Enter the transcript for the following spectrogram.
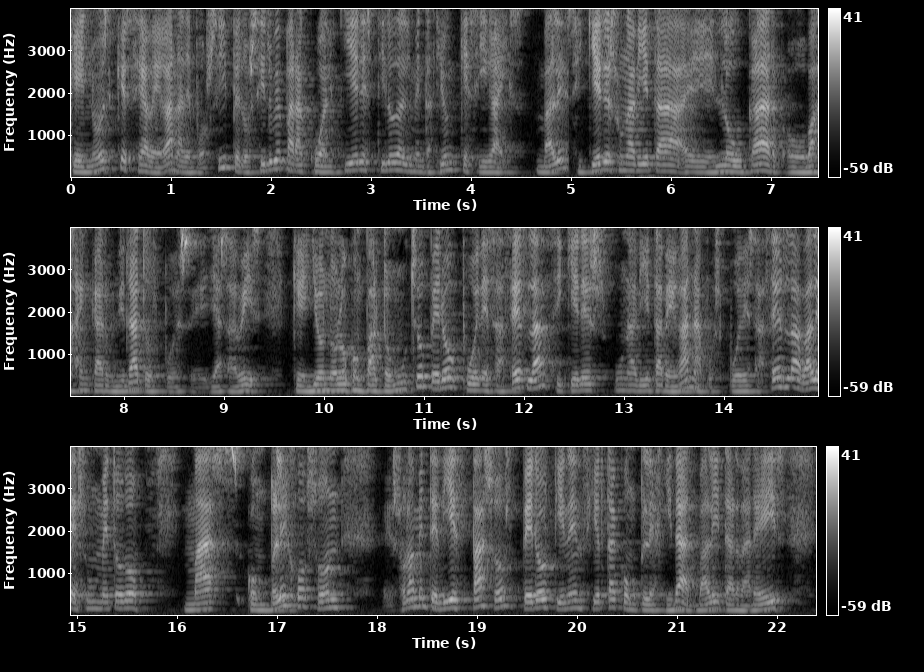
que no es que sea vegana de por sí, pero sirve para cualquier estilo de alimentación que sigáis, ¿vale? Si quieres una dieta eh, low carb o baja en carbohidratos, pues eh, ya sabéis que yo no lo comparto mucho, pero puedes hacerla. Si quieres una dieta vegana, pues puedes hacerla, ¿vale? Es un método más complejo, son eh, solamente 10 pasos, pero tienen cierta complejidad, ¿vale? Y tardaréis,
